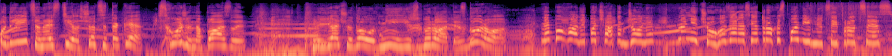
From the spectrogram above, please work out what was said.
Подивіться на стіл, що це таке? Схоже на пазли. Я чудово вмію їх збирати. Здорово! Непоганий початок, Джоне. Ну нічого, зараз я трохи сповільню цей процес.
